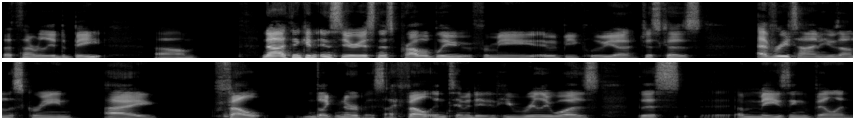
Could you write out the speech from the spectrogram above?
that's not really a debate. Um, now, I think in, in seriousness, probably for me, it would be Kaluuya, just because every time he was on the screen, I felt like nervous. I felt intimidated. He really was this uh, amazing villain.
